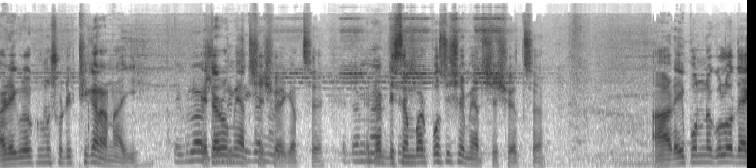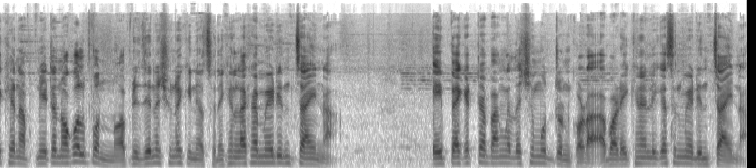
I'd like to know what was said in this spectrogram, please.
আর এগুলোর কোনো সঠিক ঠিকানা নাই। এটারও মেয়াদ শেষ হয়ে গেছে। এটা ডিসেম্বর পঁচিশে মেয়াদ শেষ হয়েছে। আর এই পণ্যগুলো দেখেন আপনি এটা নকল পণ্য আপনি জেনে শুনে কিনেছেন। এখানে লেখা মেড ইন চায়না এই প্যাকেটটা বাংলাদেশে মুদ্রণ করা। আবার এখানে লিখেছেন মেড ইন চায়না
